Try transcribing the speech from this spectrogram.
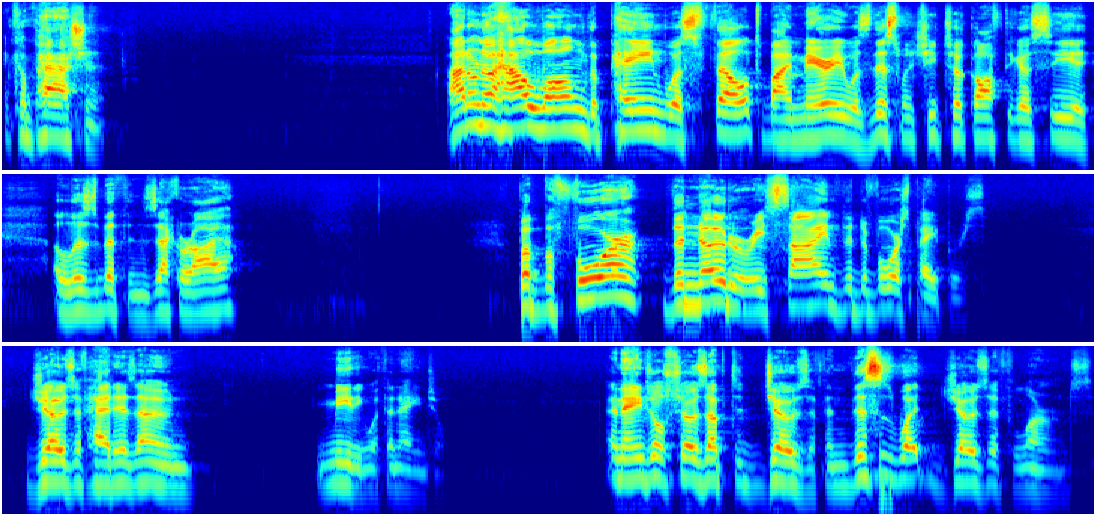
and compassionate. I don't know how long the pain was felt by Mary. Was this when she took off to go see Elizabeth and Zechariah? But before the notary signed the divorce papers, Joseph had his own meeting with an angel. An angel shows up to Joseph, and this is what Joseph learns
